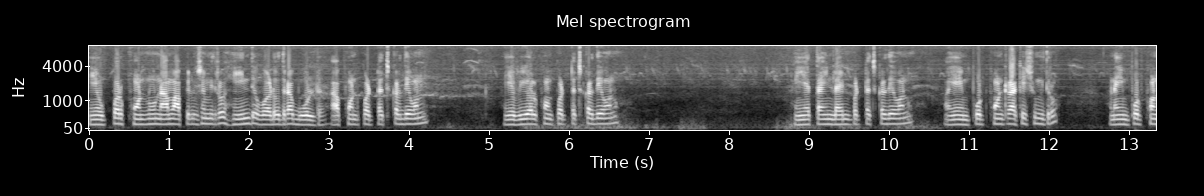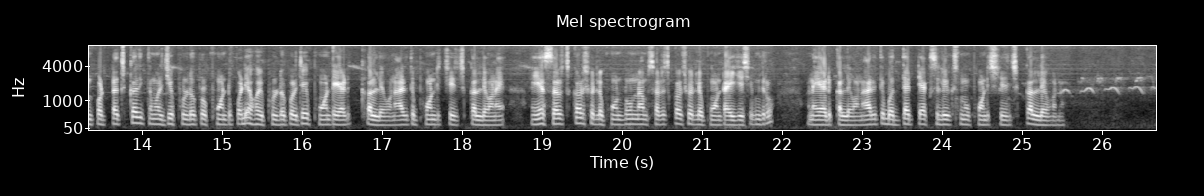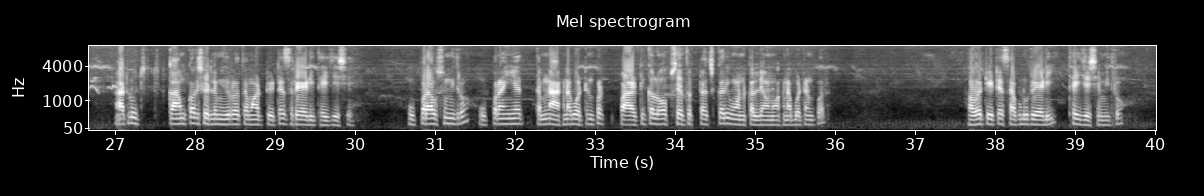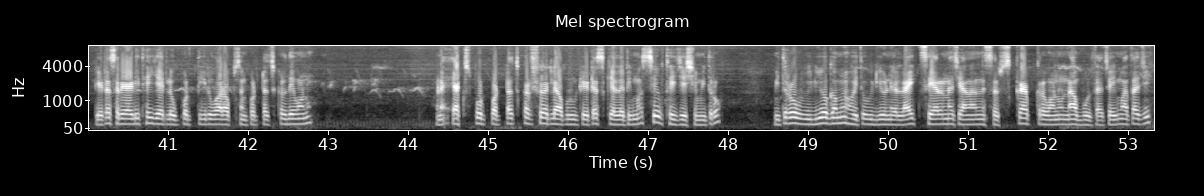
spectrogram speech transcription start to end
અહીંયા ઉપર ફોન્ટનું નામ આપેલું છે મિત્રો. હિન્દ વડોદરા બોલ્ડ આ ફોન્ટ પર ટચ કરી દેવાનું. અહીંયા વ્યુઅલ ફોન્ટ પર ટચ કરી દેવાનું. અહીંયા ત્રણ લાઇન પર ટચ કરી દેવાનું. અહીંયા ઇમ્પોર્ટ ફોન્ટ રાખીશું મિત્રો. અને ઇમ્પોર્ટ ફોન્ટ પર ટચ કરી તમારે જે ફોલ્ડર પર ફોન્ટ પડ્યા હોય ફોલ્ડર પર જઈ ફોન્ટ એડ કરી લેવાના. આ રીતે ફોન્ટ ચેન્જ કરી લેવાના. અહીંયા સર્ચ કરશો એટલે ફોન્ટનું નામ સર્ચ કરશો એટલે ફોન્ટ આવી જશે મિત્રો. અને એડ કરી લેવાના. આ રીતે બધા ટેક્સ લિરિક્સમાં ફોન્ટ ચેન્જ કરી લેવાના. આટલું કામ કરશો એટલે મિત્રો તમારું સ્ટેટસ રેડી થઈ જશે. ઉપર આવશું મિત્રો. ઉપર અહીંયા તમને આંખના બટન પર પાર્ટિકલ ઓફ છે તો ટચ કરી ઓન કરી લેવાનું આંખના બટન પર. હવે ટેટસ આપણું રેડી થઈ જશે મિત્રો. ટેટસ રેડી થઈ જાય એટલે ઉપર તીરવાર ઓપ્શન પર ટચ કરી દેવાનું. અને એક્સપોર્ટ પર ટચ કરશો એટલે આપણું ટેટસ ગેલેરીમાં સેવ થઈ જશે મિત્રો. મિત્રો વીડિયો ગમ્યો હોય તો વિડીયોને લાઇક શેર અને ચેનલને સબસ્ક્રાઈબ કરવાનું ના ભૂલતા. જય માતાજી.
